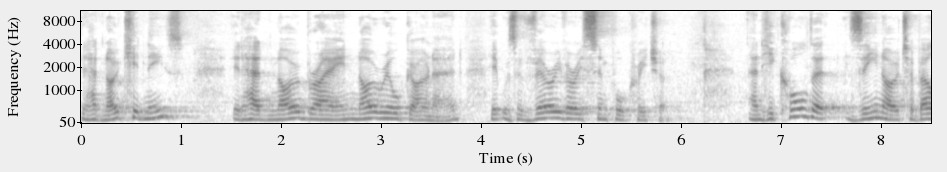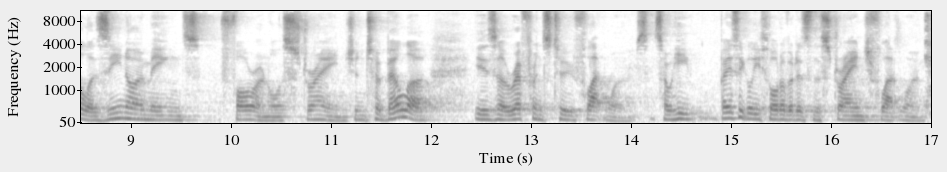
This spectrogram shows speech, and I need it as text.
It had no kidneys. It had no brain, no real gonad. It was a very, very simple creature. And he called it Xenoturbella. Xeno means foreign or strange, and turbella is a reference to flatworms. So he basically thought of it as the strange flatworm.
